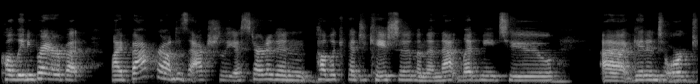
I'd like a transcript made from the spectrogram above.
called Leading Brighter. But my background is actually I started in public education, and then that led me to uh, get into org-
